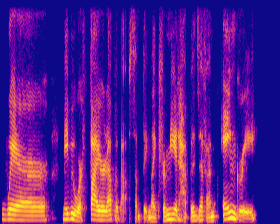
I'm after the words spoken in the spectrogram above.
where maybe we're fired up about something. Like for me, it happens if I'm angry.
